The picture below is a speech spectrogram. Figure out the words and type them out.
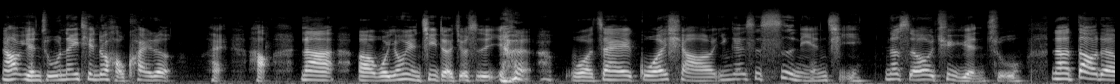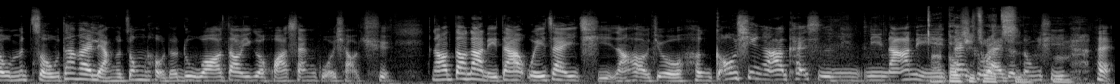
然后远足那一天都好快乐。哎，好，那呃，我永远记得，就是 我在国小应该是四年级那时候去远足，那到了我们走大概两个钟头的路哦，到一个华山国小去，然后到那里大家围在一起，然后就很高兴啊，开始你你拿你带出来的东西嗯，哎、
